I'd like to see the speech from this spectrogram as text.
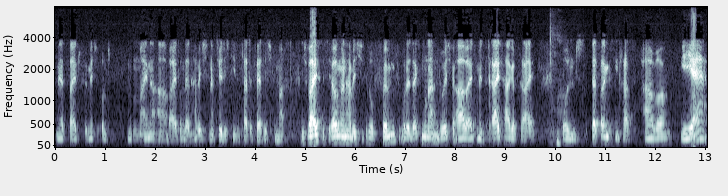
mehr Zeit für mich und meine Arbeit und dann habe ich natürlich diese Platte fertig gemacht. Ich weiß, dass irgendwann habe ich so fünf oder sechs Monaten durchgearbeitet mit drei Tage frei und das war ein bisschen krass. Aber yeah,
